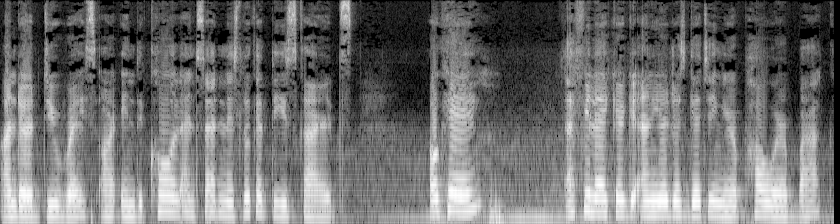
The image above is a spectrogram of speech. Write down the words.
under duress or in the cold and sadness. Look at these cards. Okay? I feel like you're and you're just getting your power back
